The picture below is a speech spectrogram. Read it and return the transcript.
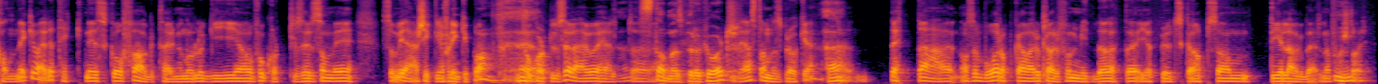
Kan ikke være teknisk og fagterminologi og forkortelser som vi, som vi er skikkelig flinke på. Forkortelser er jo helt eh, Stammespråket vårt. Det er stammespråket. Ja. Dette er, altså Vår oppgave er å klare å formidle dette i et budskap som de lagdelene forstår. Mm.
